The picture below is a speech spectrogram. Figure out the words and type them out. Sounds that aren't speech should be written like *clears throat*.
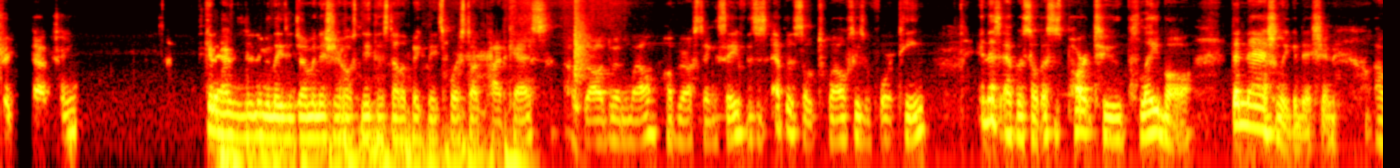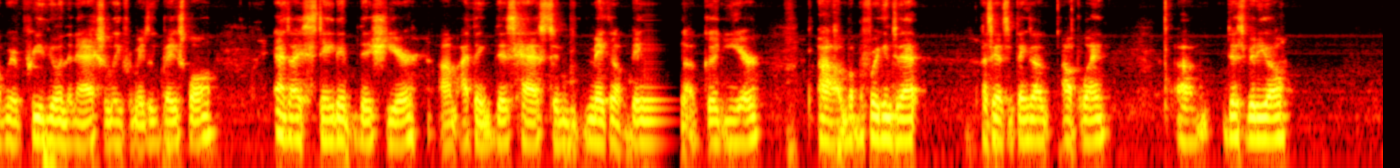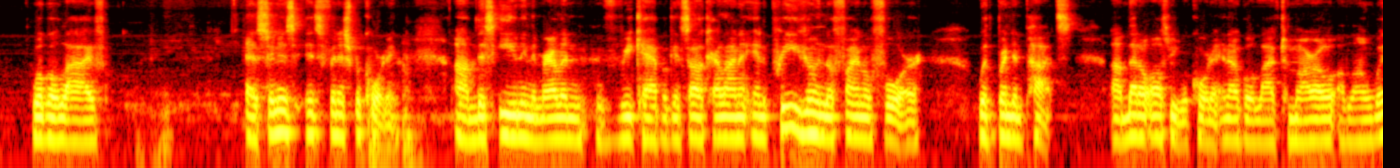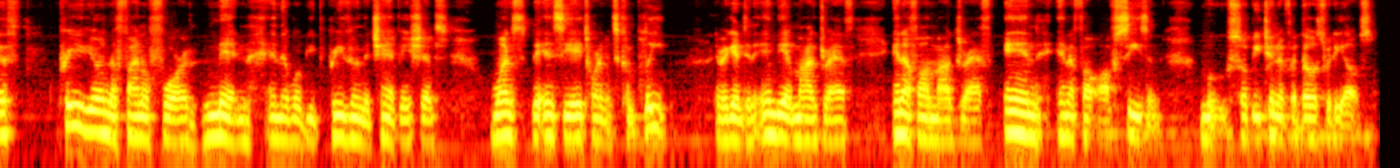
Introduction. Good afternoon, ladies and gentlemen. This is your host, Nathan Stella, Big Nate Sports Talk Podcast. I hope you're all doing well. Hope you're all staying safe. This is episode 12, season 14. In this episode, this is part two, Play Ball, the National League edition. Uh, we're previewing the National League for Major League Baseball. As I stated this year, um, I think this has to make up being a good year. Uh, but before we get into that, let's get some things out, out the way. Um, this video will go live as soon as it's finished recording um, this evening, the Maryland recap against South Carolina and previewing the Final Four with Brendan Potts. Um, that'll also be recorded and I'll go live tomorrow along with previewing the Final Four men, and then we'll be previewing the championships once the NCAA tournament's complete. Then we get into the NBA mock draft, NFL mock draft, and NFL offseason moves. So be tuned in for those videos.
